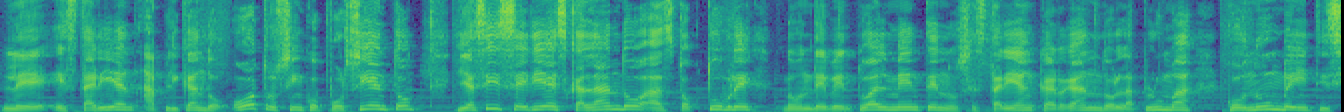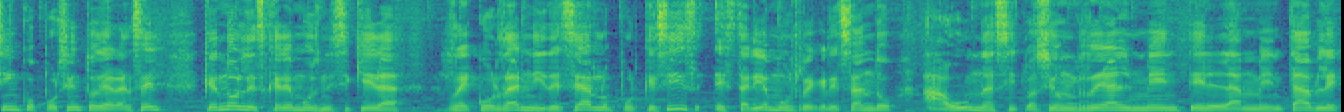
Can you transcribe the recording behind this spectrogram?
le estarían aplicando otro 5% y así sería escalando hasta octubre donde eventualmente nos estarían cargando la pluma con un 25% de arancel que no les queremos ni siquiera recordar ni desearlo porque sí estaríamos regresando a una situación realmente lamentable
